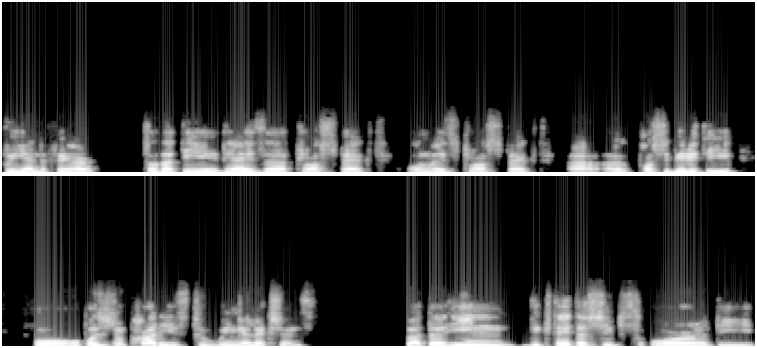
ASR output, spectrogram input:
free and fair, so that the there is a prospect, always prospect, a possibility for opposition parties to win elections. But uh, in dictatorships or the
